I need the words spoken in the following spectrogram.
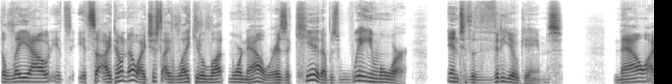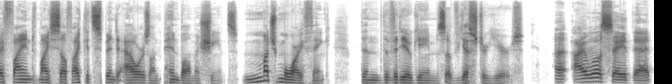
the layout, it's it's I don't know, I just I like it a lot more now whereas a kid I was way more into the video games. Now I find myself I could spend hours on pinball machines, much more I think than the video games of yesteryears. Uh, I will say that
